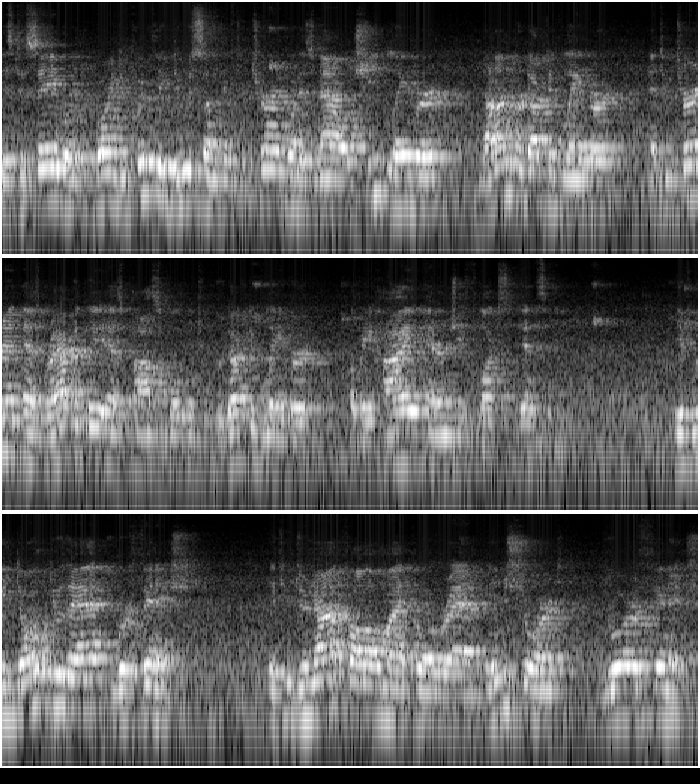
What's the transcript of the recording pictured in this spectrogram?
is to say we're going to quickly do something to turn what is now cheap labor, non-productive labor, and to turn it as rapidly as possible into productive labor of a high energy flux density. If we don't do that, we're finished. If you do not follow my program, in short, you're finished.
